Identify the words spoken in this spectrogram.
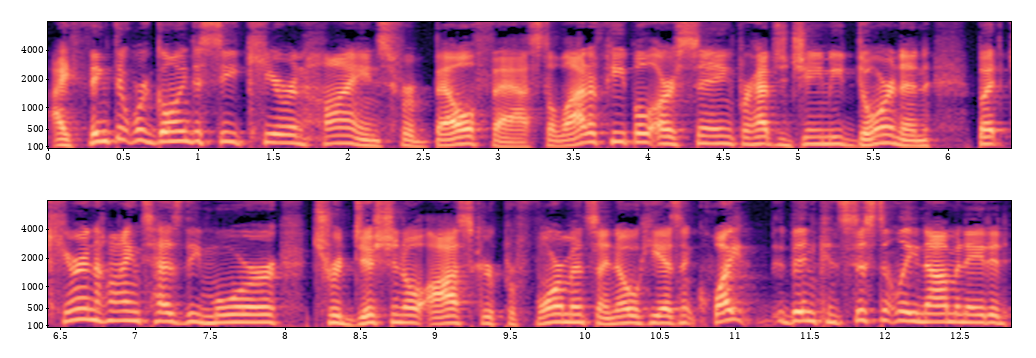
I think that we're going to see Ciarán Hinds for Belfast. A lot of people are saying perhaps Jamie Dornan, but Ciarán Hinds has the more traditional Oscar performance. I know he hasn't quite despite been consistently nominated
